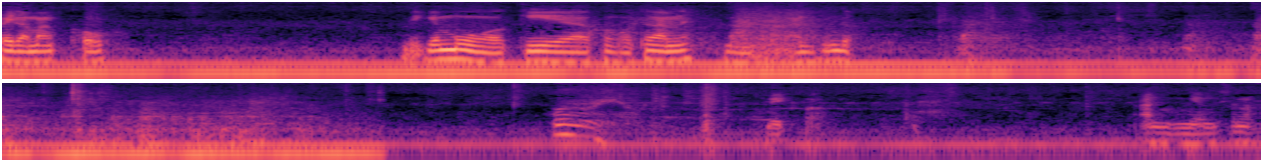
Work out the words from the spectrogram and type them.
Phơi là mang khô. Vì cái mùa kia không có thức ăn đấy mình ăn cũng được. Mệt quá. Ăn một miếng xem nào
